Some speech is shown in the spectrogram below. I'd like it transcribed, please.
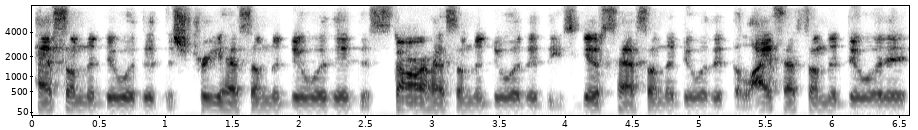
has something to do with it. This tree has something to do with it. This star has something to do with it. These gifts have something to do with it. The lights have something to do with it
